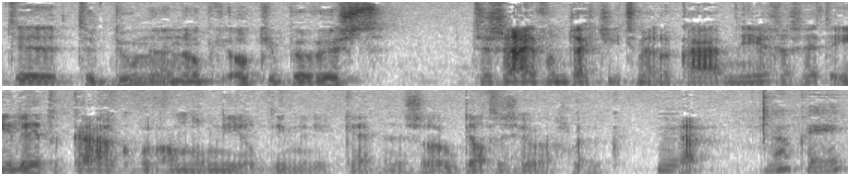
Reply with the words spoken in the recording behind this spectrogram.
te, te doen en ook, ook je bewust te zijn van dat je iets met elkaar hebt neergezet. En je leert elkaar ook op een andere manier op die manier kennen. Dus ook dat is heel erg leuk. Hm. Ja. Oké. Okay.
